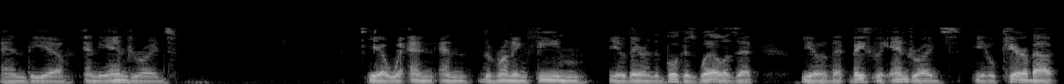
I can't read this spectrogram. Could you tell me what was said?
and the uh, and the androids. You know, and and the running theme you know there in the book as well is that you know that basically androids you know care about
